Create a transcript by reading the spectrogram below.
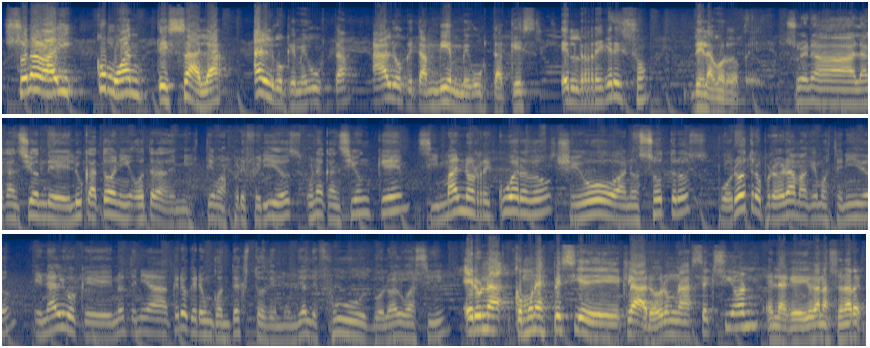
Sonaba ahí como antesala algo que me gusta, algo que también me gusta, que es el regreso de la gordopedia. Suena la canción de Luca Toni, otra de mis temas preferidos. Una canción que, si mal no recuerdo, llegó a nosotros por otro programa que hemos tenido, en algo que no tenía, creo que era un contexto de mundial de fútbol o algo así. Era una, como una especie de, claro, era una sección en la que iban a sonar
